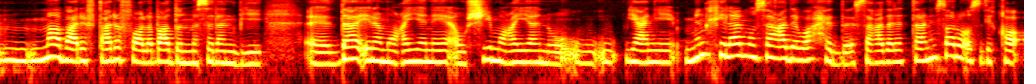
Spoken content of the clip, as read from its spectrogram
ما بعرف تعرفوا على بعضهم مثلا بدائرة معينة أو شي معين ويعني من خلال مساعدة واحد ساعدة للتاني صاروا أصدقاء.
